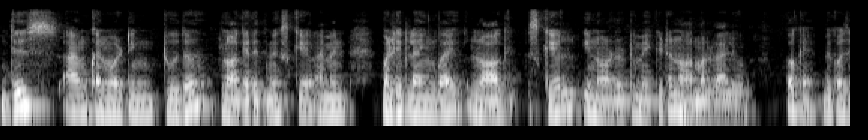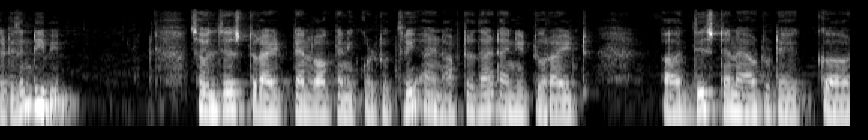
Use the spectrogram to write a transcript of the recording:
this I'm converting to the logarithmic scale. I mean multiplying by log scale in order to make it a normal value. Okay because it is in dB. So I will just write 10 log 10 equal to 3 and after that I need to write uh, this 10 I have to take uh,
